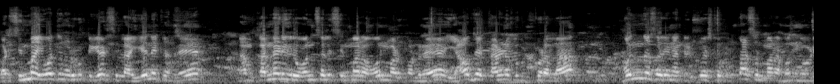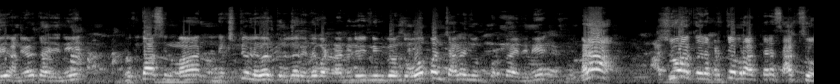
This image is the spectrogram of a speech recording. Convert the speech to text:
ಬಟ್ ಸಿನಿಮಾ ಇವತ್ತಿನವರೆಗೂ ಟಿಕೆಟ್ಸ್ ಇಲ್ಲ. ಏನಕ್ಕಂದ್ರೆ ನಮ್ಮ ಕನ್ನಡಿಗರು ಒಂದ್ಸಲಿ ಸಿನಿಮಾನ ಓನ್ ಮಾಡ್ಕೊಂಡ್ರೆ ಯಾವುದೇ ಕಾರಣಕ್ಕೂ ಬಿಟ್ಕೊಡಲ್ಲ. ಒಂದು ಸರಿ ನಾನು ರಿಕ್ವೆಸ್ಟ್ ವೃತ್ತಾ ಸಿನಿಮಾನ ಬಂದು ನೋಡಿ ನಾನು ಹೇಳ್ತಾ ಇದ್ದೀನಿ Vritta cinema next level thriller ಇದೆ. ಬಟ್ ನಾನು ನಿಮ್ಗೆ ಒಂದು ಓಪನ್ ಚಾಲೆಂಜ್ ಒಂದು ಕೊಡ್ತಾ ಇದ್ದೀನಿ. ಅಣ್ಣ ಶೂ ಹಾಕಿದ್ರೆ ಪ್ರತಿಯೊಬ್ಬರು ಹಾಕ್ತಾರೆ ಸಾಕ್ಸು.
